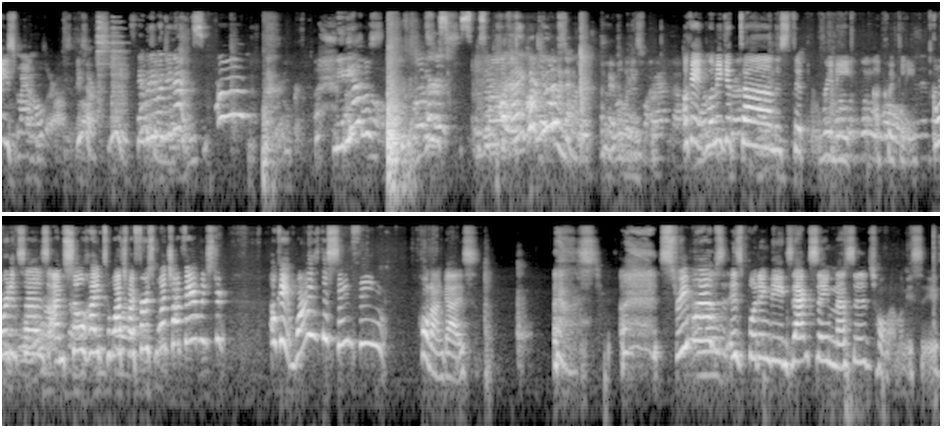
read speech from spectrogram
nice, man. Those are awesome. These are sweet. Okay, what do you want to do next? Medium? Or small? I can do one. Okay, we'll do this one. Okay, let me get uh, this tip really uh, quickly. Gordon says, I'm so hyped to watch my first one shot family stream. Okay, why is the same thing? Hold on, guys. Streamlabs is putting the exact same message. Hold on, let me see.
